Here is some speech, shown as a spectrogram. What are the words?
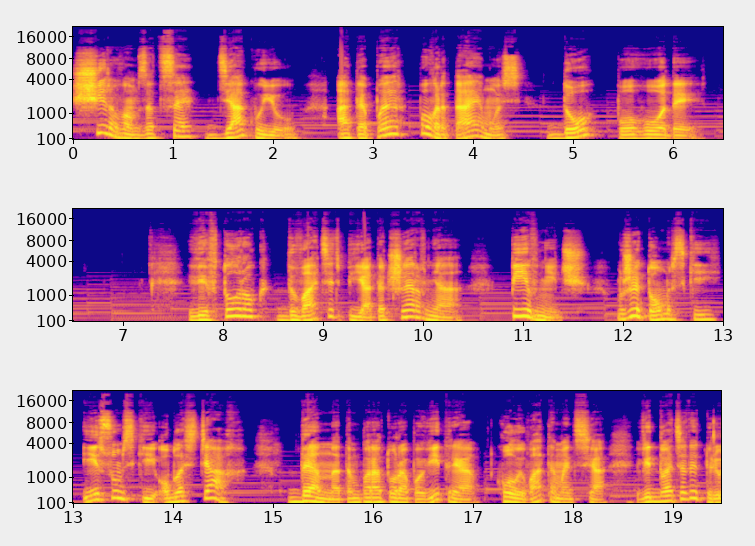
Щиро вам за це дякую. А тепер повертаємось до погоди. Вівторок, 25 червня, північ в Житомирській і Сумській областях. Денна температура повітря коливатиметься від 23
